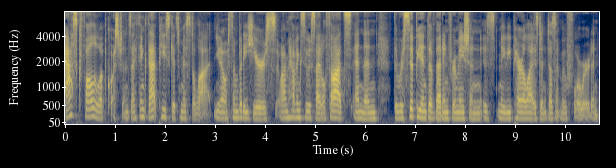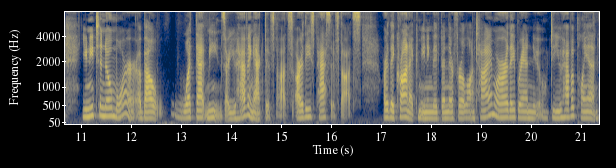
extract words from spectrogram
ask follow up questions. I think that piece gets missed a lot. You know, somebody hears, oh, I'm having suicidal thoughts, and then the recipient of that information is maybe paralyzed and doesn't move forward. And you need to know more about what that means. Are you having active thoughts? Are these passive thoughts? Are they chronic, meaning they've been there for a long time, or are they brand new? Do you have a plan?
